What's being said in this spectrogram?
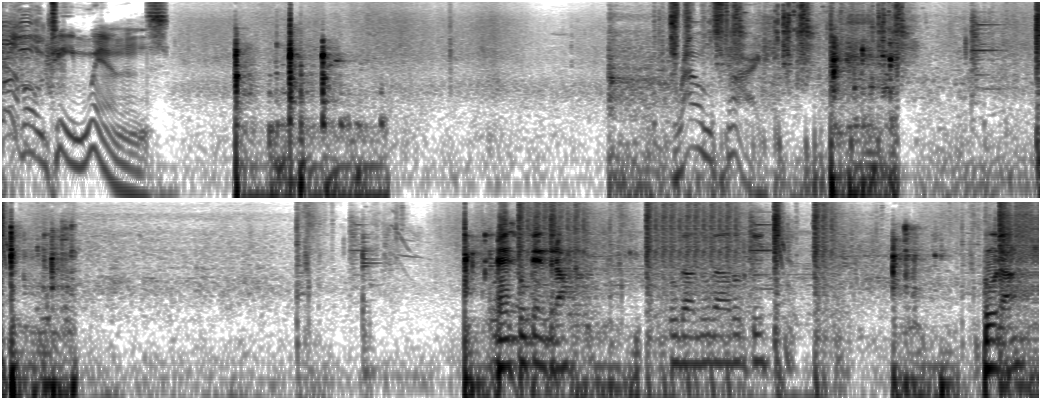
Bravo team wins. Round start. que entra. Duga, duga, ruti. Dura.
